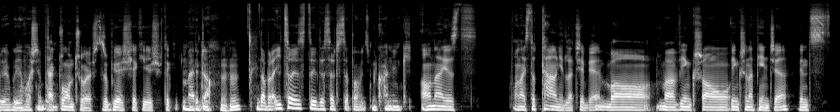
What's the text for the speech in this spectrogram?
jakby je właśnie Tak, połączyć. połączyłeś. Zrobiłeś jakiegoś takiego... Merge'a. Mhm. Dobra, i co jest w tej deseczce, powiedz mi, kochaninki? Ona jest, ona jest totalnie dla ciebie, bo ma większą, większe napięcie, więc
